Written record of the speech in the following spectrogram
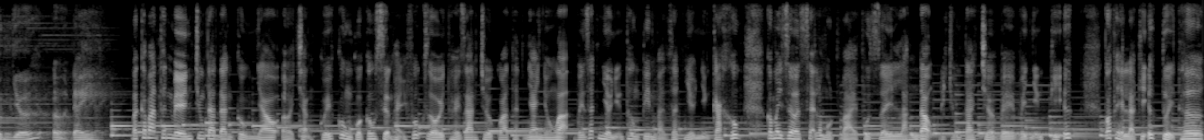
Thương nhớ ở đây. Và các bạn thân mến, chúng ta đang cùng nhau ở chặng cuối cùng của công xưởng hạnh phúc rồi. Thời gian trôi qua thật nhanh đúng không ạ? Với rất nhiều những thông tin và rất nhiều những ca khúc. Còn bây giờ sẽ là một vài phút giây lắng động để chúng ta trở về với những ký ức. Có thể là ký ức tuổi thơ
